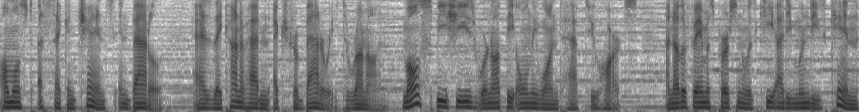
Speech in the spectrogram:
almost a second chance in battle, as they kind of had an extra battery to run on. Maul's species were not the only one to have two hearts. Another famous person was Ki-Adi-Mundi's kin,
